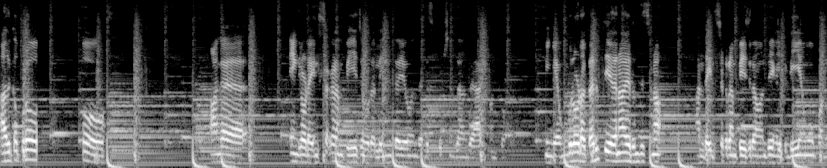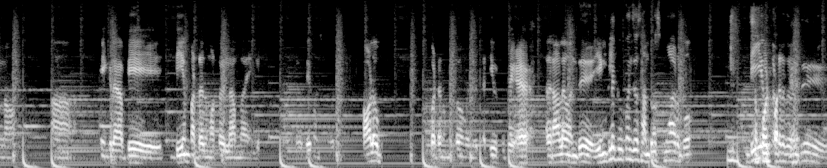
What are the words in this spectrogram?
அதுக்கப்புறம் ஓ, நாங்க எங்களோட இன்ஸ்டாகிராம் பேஜோட லிங்கையும் இந்த டிஸ்கிரிப்ஷன்ல வந்து ஆட் பண்றோம். நீங்க உங்களோட கருத்து எதனா இருந்துச்சுன்னா அந்த இன்ஸ்டாகிராம் பேஜ்ல வந்து எங்களுக்கு டிஎம்மும் பண்ணலாம். எங்களை அப்படியே டிஎம் பண்றது மட்டும் இல்லாம எங்களுக்கு அப்படியே கொஞ்சம் ஃபாலோ பட்டன் மட்டும் கொஞ்சம் தட்டி விட்டு அதனால வந்து எங்களுக்கு கொஞ்சம் சந்தோஷமா இருக்கும். டிஎம் பண்றது. வந்து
